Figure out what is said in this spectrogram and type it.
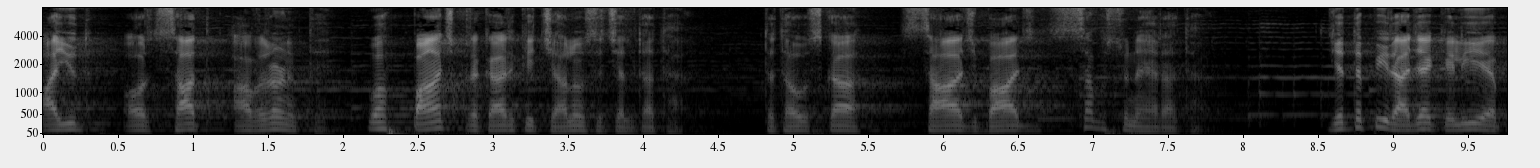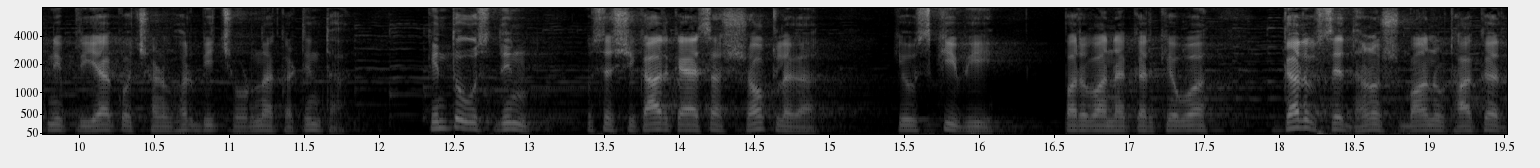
आयुध और सात आवरण थे। वह पाँच प्रकार की चालों से चलता था, तथा उसका साज बाज सब सुनहरा था। यद्यपि राजा के लिए अपनी प्रिया को क्षण भर भी छोड़ना कठिन था, किंतु उस दिन उसे शिकार का ऐसा शौक लगा कि उसकी भी परवाह न करके वह गर्व से धनुष बाण उठाकर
